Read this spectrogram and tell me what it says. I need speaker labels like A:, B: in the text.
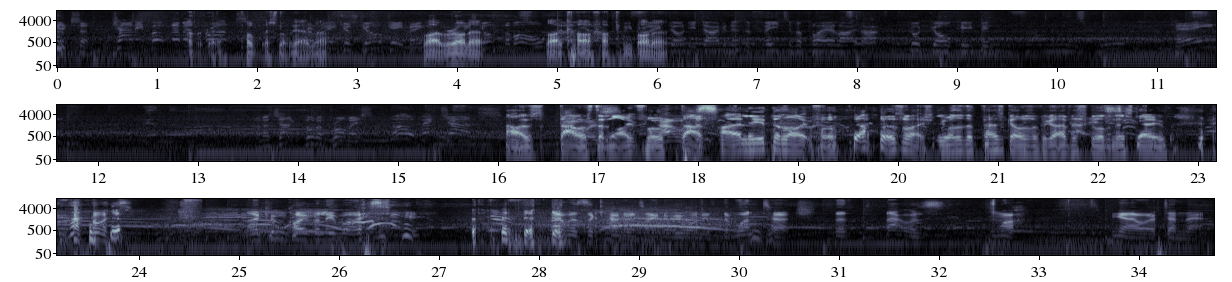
A: I don't know. Pogba's not getting that. Right, we're on it. Like half after we won it.
B: Don't you diving at the feet of a player like that? Good goalkeeping.
C: Kane. An attack full of promise. Oh, big chance.
A: That was that, was,
D: was-
A: delightful.
D: that
A: That's
D: was-
A: utterly delightful. that was actually one of the best goals I think I ever scored in this game.
D: Was. I couldn't quite believe what I see. that was the counter attack that we wanted. The one touch. That that was. Mwah. Yeah, I would have done that.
